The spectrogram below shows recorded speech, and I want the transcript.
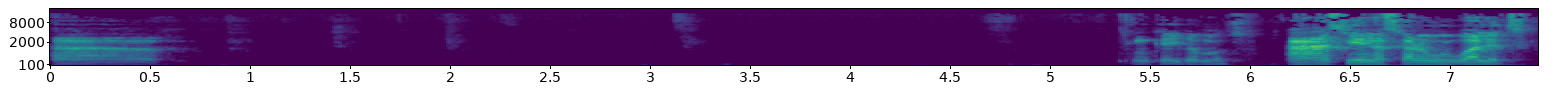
Uh, ¿En qué íbamos? Ah, sí, en las hardware wallets.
